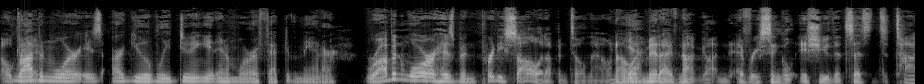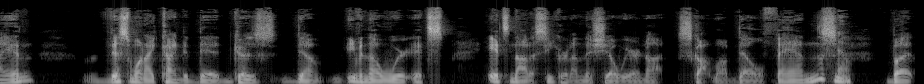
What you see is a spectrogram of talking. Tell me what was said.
Okay. Robin War is arguably doing it in a more effective manner. Robin War has been pretty solid up until now. And I'll Yeah. admit I've not gotten every single issue that says it's a tie-in. This one I kind of did because, you know, even though we're, it's, it's not a secret on this show. We are not Scott Lobdell fans. No. But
